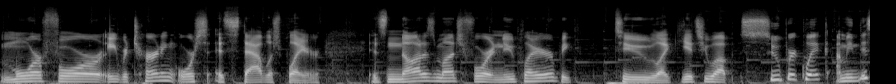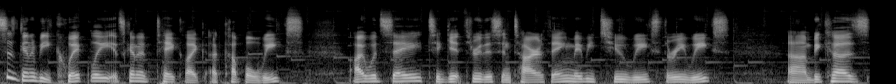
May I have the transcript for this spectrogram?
more for a returning or established player. It's not as much for a new player to like get you up super quick. I mean, this is going to be quickly. It's going to take like a couple weeks, I would say, to get through this entire thing. Maybe two weeks, three weeks. Um, because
